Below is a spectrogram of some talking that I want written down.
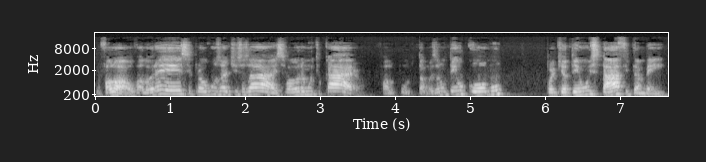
eu falo, ó, o valor é esse. Para alguns artistas, ah, esse valor é muito caro. Eu falo, puta, mas eu não tenho como, porque eu tenho um staff também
